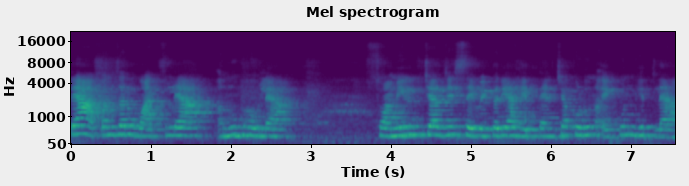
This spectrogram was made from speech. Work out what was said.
त्या आपण जर वाचल्या अनुभवल्या स्वामींच्या जे सेवेकरी आहेत त्यांच्याकडून ऐकून घेतल्या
